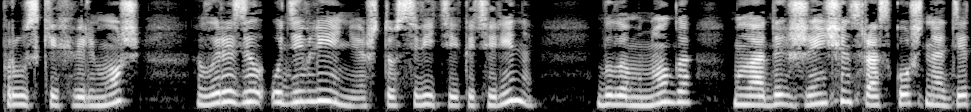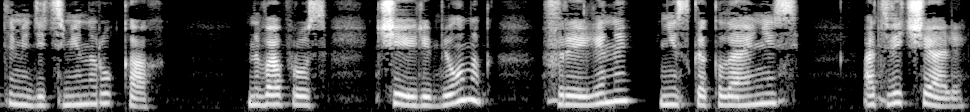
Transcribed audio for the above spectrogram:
прусских вельмож выразил удивление, что в свите Екатерины было много молодых женщин с роскошно одетыми детьми на руках. На вопрос «Чей ребенок?» фрейлины, низко кланяясь, отвечали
